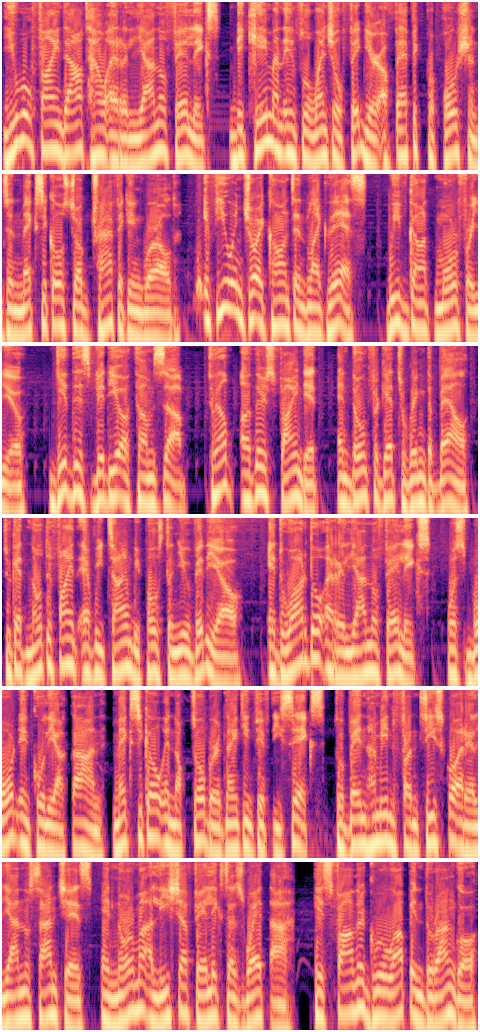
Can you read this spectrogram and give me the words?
you will find out how Arellano Felix became an influential figure of epic proportions in Mexico's drug trafficking world. If you enjoy content like this, we've got more for you. Give this video a thumbs up to help others find it and don't forget to ring the bell to get notified every time we post a new video. Eduardo Arellano Felix was born in Culiacan, Mexico in October 1956 to Benjamin Francisco Arellano Sanchez and Norma Alicia Felix Zazueta. His father grew up in Durango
